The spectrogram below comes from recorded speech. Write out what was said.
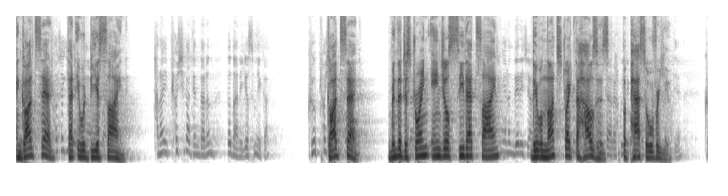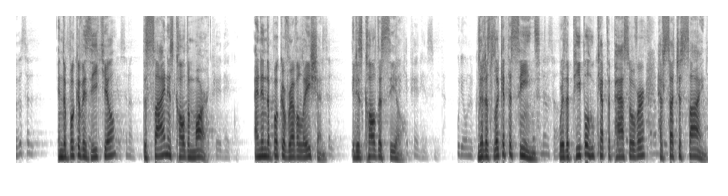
and God said that it would be a sign. God said, when the destroying angels see that sign, they will not strike the houses, but pass over you. In the book of Ezekiel, the sign is called a mark, and in the book of Revelation, it is called a seal. Let us look at the scenes where the people who kept the Passover have such a sign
